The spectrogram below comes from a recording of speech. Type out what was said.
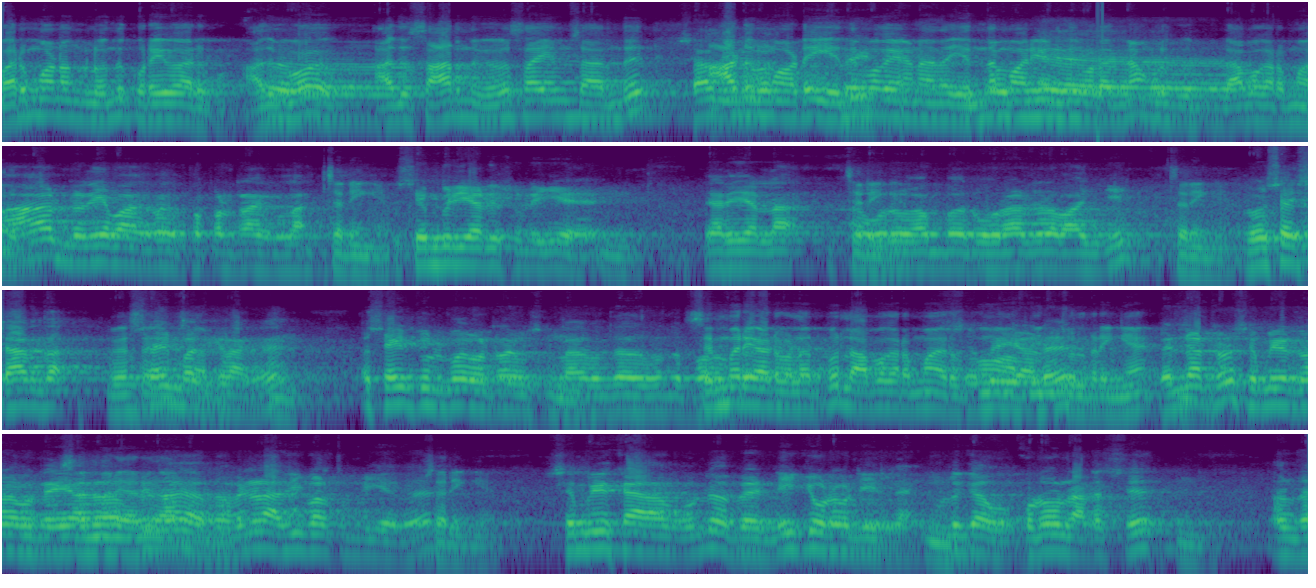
வருமானங்கள் வந்து குறைவா இருக்கும். அது அது சார்ந்து விவசாயம் சார்ந்து ஆடு மாடு எது. வகையான எந்த மாதிரியான உங்களுக்கு லாபகரமா இருக்கும். நிறைய வாங்குறாங்க இப்போ பண்ணுறாங்களா சரிங்க. செம்பரியாடு சொல்லிங்க ம். நிறைய எல்லாம் சரிங்க. ஒரு ஐம்பது ஒரு ஆடு வாங்கி சரிங்க. விவசாயி சார்ந்தா விவசாயம் விவசாயம் பார்த்துக்கிறாங்க தொழில் மாதிரி பண்ணுறாங்க வச்சுக்கலாம் வந்து அது வந்து செம்மறி ஆடு வளர்ப்பு லாபகரமா இருக்கும் அப்படின்னு ஆடு. சொல்றீங்க. வெள்ளாட்டோட செம்மறி நிறைய செம்மறி ஆடு அப்படின்னா லாபம். அந்த வெள்ளாடு அதிகம் வளர்த்த முடியாது. சரிங்க. செம்மறி கா ஒன்றும் நீக்கி விட வேண்டியதில்லை. உள்ளுக்க குடோன் அடைச்சு. அந்த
